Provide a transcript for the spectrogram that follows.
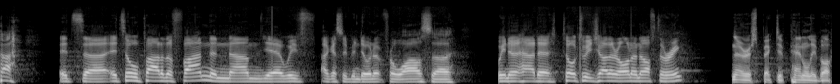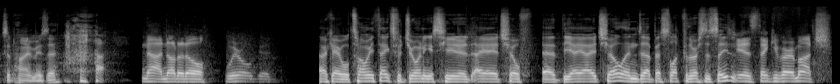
it's uh, it's all part of the fun, and um, yeah, we've I guess we've been doing it for a while, so we know how to talk to each other on and off the rink. No respective penalty box at home, is there? No, not at all. We're all good. okay, well, Tommy, thanks for joining us here at AIHL, at the AIHL, and uh, best of luck for the rest of the season. Cheers. Thank you very much.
